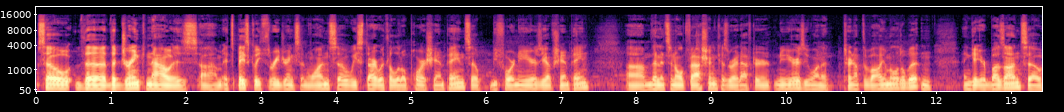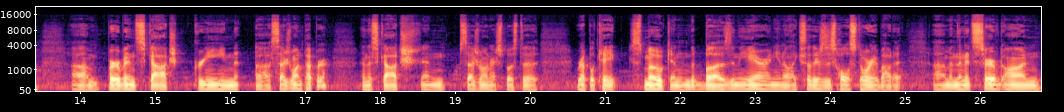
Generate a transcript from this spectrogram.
So the the drink now is um, it's basically three drinks in one. So we start with a little pour of champagne. So before New Year's, you have champagne. Um, then it's an old fashioned because right after New Year's, you want to turn up the volume a little bit and and get your buzz on. So um, bourbon, Scotch, green, uh, Szechuan pepper, and the Scotch and Szechuan are supposed to replicate smoke and the buzz in the air, and you know, like so. There's this whole story about it, um, and then it's served on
